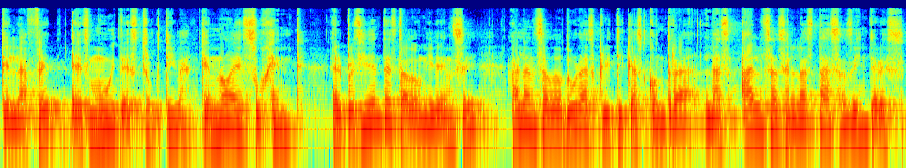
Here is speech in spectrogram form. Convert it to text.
que la Fed es muy destructiva, que no es su gente. El presidente estadounidense ha lanzado duras críticas contra las alzas en las tasas de interés.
